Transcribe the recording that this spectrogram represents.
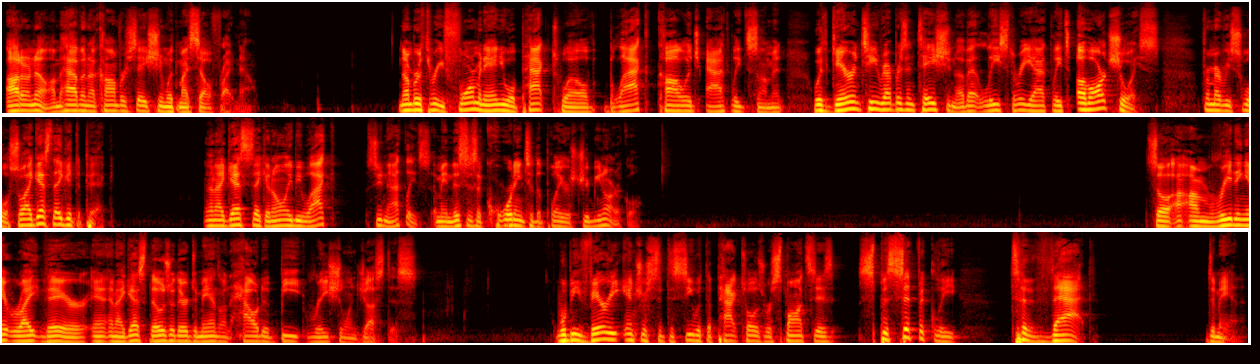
I don't know. I'm having a conversation with myself right now. Number three, form an annual Pac 12 Black College Athlete Summit with guaranteed representation of at least three athletes of our choice from every school. So I guess they get to pick. And I guess they can only be black student athletes. I mean, this is according to the Players Tribune article. So I'm reading it right there, and, I guess those are their demands on how to beat racial injustice. We'll be very interested to see what the Pac 12's response is specifically to that demand.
